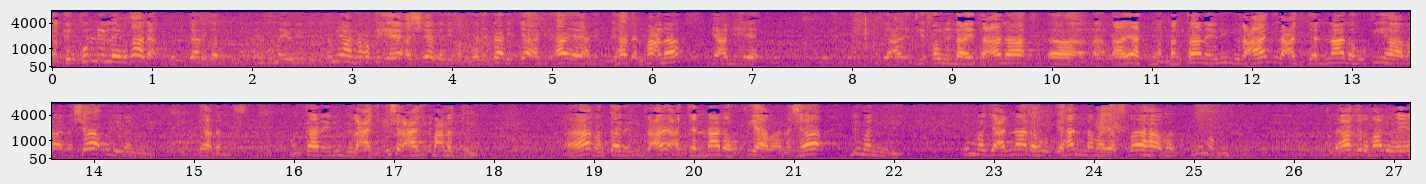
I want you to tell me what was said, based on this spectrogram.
لكن كل اللي يبغى لا. ولذلك أنتم ما يريد الدنيا نعطي إيه أشياء الذي ولذلك جاء في آية يعني بهذا المعنى يعني يعني في قول الله تعالى آه، آيات. من كان يريد العاجل عجلنا له فيها ما نشاء لمن يريد بهذا النص من كان يريد العاجل. إيش العاجل؟ معنى الدنيا. ها من كان يريد العاجل عجلنا له فيها ما نشاء لمن يريد ثم جعلنا له جهنم يصلاها مذموما في الاخره ما له إيه؟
